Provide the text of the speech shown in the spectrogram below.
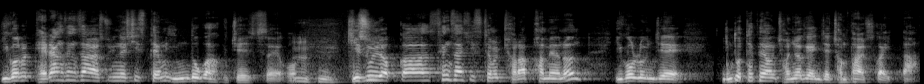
이거를 대량 생산할 수 있는 시스템은 인도가 구체했어요. 기술력과 생산 시스템을 결합하면은 이걸로 이제 인도 태평양 전역에 이제 전파할 수가 있다.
